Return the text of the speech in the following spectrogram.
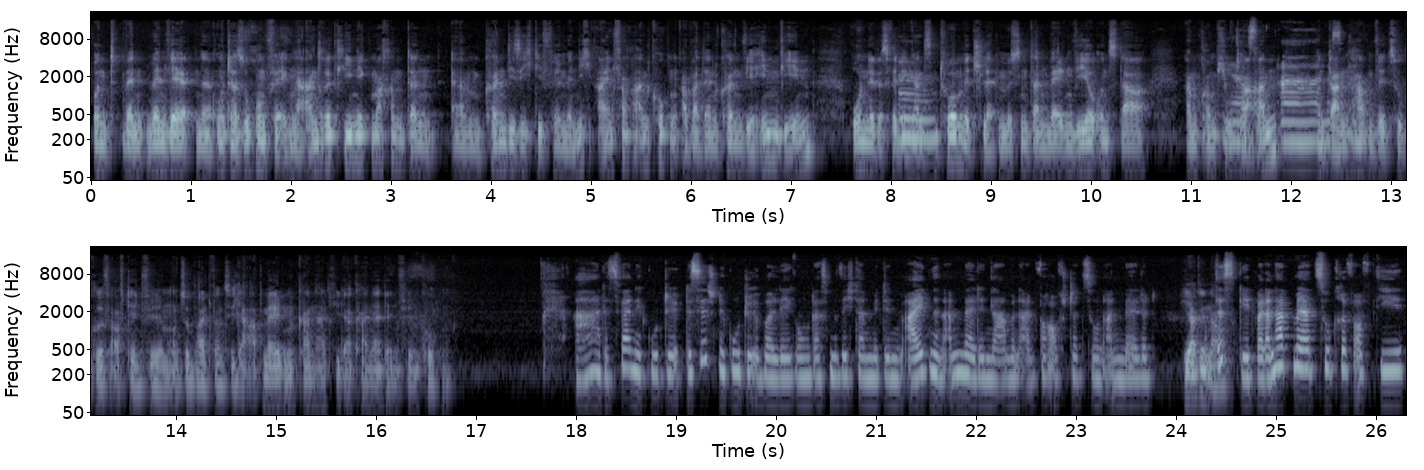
Und wenn, wenn wir eine Untersuchung für irgendeine andere Klinik machen, dann ähm, können die sich die Filme nicht einfach angucken, aber dann können wir hingehen, ohne dass wir den Mhm. ganzen Turm mitschleppen müssen. Dann melden wir uns da am Computer Ja, so- an ah, und dann klar. haben wir Zugriff auf den Film. Und sobald wir uns wieder abmelden, kann halt wieder keiner den Film gucken. Ah, das wäre eine gute, das ist eine gute Überlegung, dass man sich dann mit dem eigenen Anmeldenamen einfach auf Station anmeldet. Ja, genau. Das geht, weil dann hat man ja Zugriff auf die,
